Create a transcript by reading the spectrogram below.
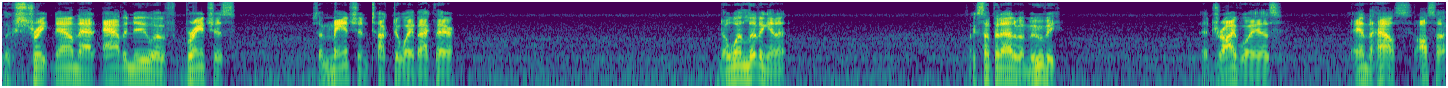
Look straight down that avenue of branches. There's a mansion tucked away back there. No one living in it. It's like something out of a movie. That driveway is. And the house, also.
